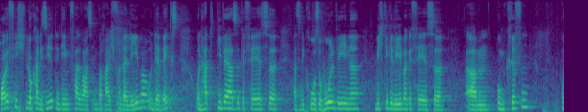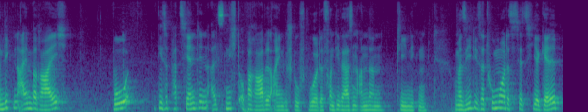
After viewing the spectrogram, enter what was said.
häufig lokalisiert, in dem Fall war es im Bereich von der Leber und der wächst und hat diverse Gefäße, also die große Hohlvene, wichtige Lebergefäße ähm, umgriffen und liegt in einem Bereich, wo diese Patientin als nicht operabel eingestuft wurde von diversen anderen Kliniken. Und man sieht, dieser Tumor, das ist jetzt hier gelb,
